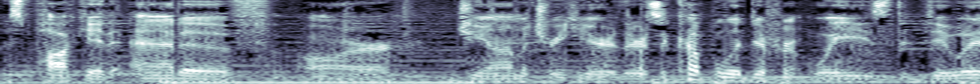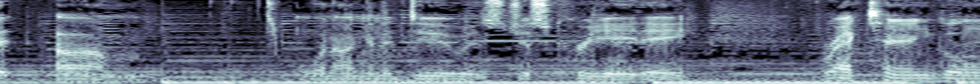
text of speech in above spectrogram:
this pocket out of our geometry here. There's a couple of different ways to do it. Um, what I'm going to do is just create a rectangle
